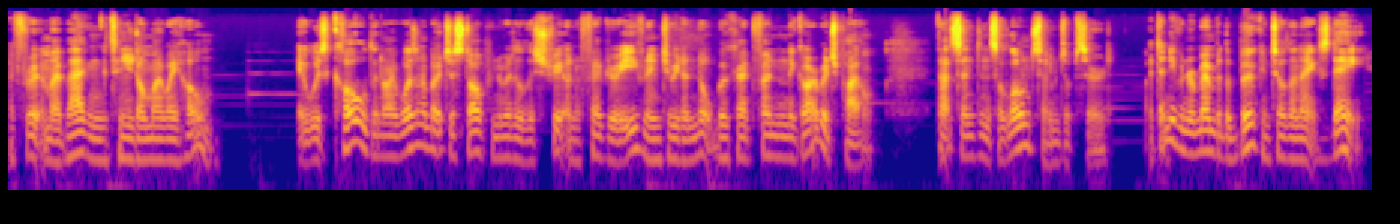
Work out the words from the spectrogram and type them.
I threw it in my bag and continued on my way home. It was cold and I wasn't about to stop in the middle of the street on a February evening to read a notebook I'd found in the garbage pile. That sentence alone sounds absurd. I didn't even remember the book until the next day.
